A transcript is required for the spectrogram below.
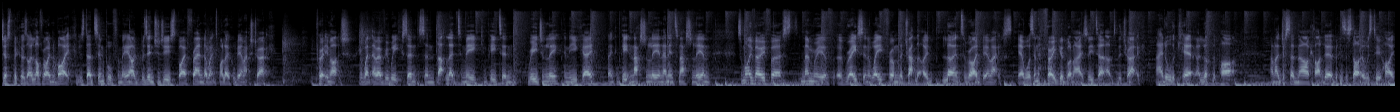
just because I love riding a bike. It was dead simple for me. I was introduced by a friend. I went to my local BMX track pretty much. He went there every week since and that led to me competing regionally in the UK, then competing nationally and then internationally. And so my very first memory of, of racing away from the track that I learned to ride BMX, yeah, wasn't a very good one. I actually turned up to the track. I had all the kit, I looked the part, and I just said, no, I can't do it because the starter was too high.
